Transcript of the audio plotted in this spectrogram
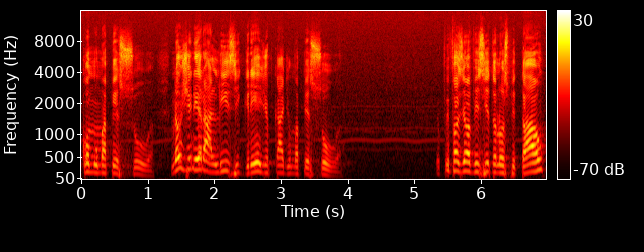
como uma pessoa. Não generalize igreja por causa de uma pessoa. Eu fui fazer uma visita no hospital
